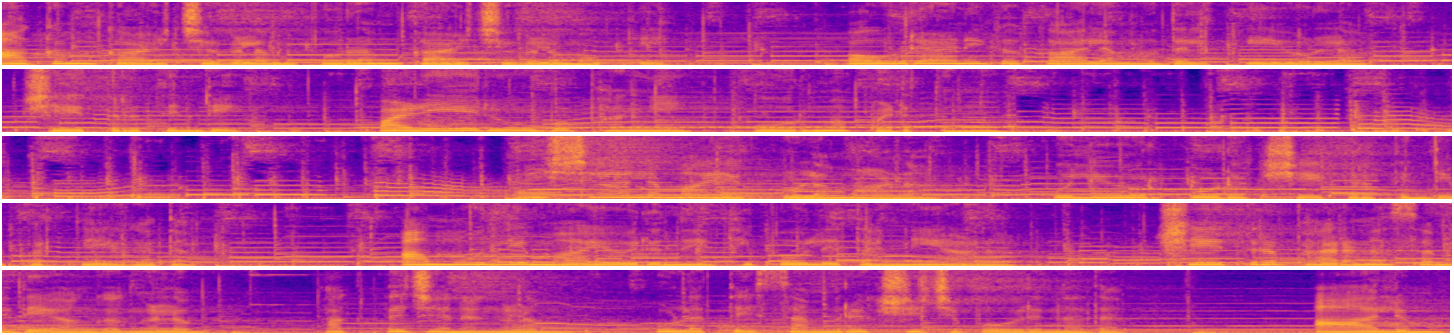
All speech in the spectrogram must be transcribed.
അകം കാഴ്ചകളും പുറം കാഴ്ചകളുമൊക്കെ പൗരാണിക കാലം മുതൽക്കേയുള്ള ക്ഷേത്രത്തിന്റെ പഴയ രൂപഭംഗി ഓർമ്മപ്പെടുത്തുന്നു. വിശാലമായ കുളമാണ് പുലിയൂർക്കോട് ക്ഷേത്രത്തിന്റെ പ്രത്യേകത. അമൂല്യമായ ഒരു നിധി പോലെ തന്നെയാണ് ക്ഷേത്ര ഭരണസമിതി അംഗങ്ങളും ഭക്തജനങ്ങളും കുളത്തെ സംരക്ഷിച്ചു പോരുന്നത്. ആലും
